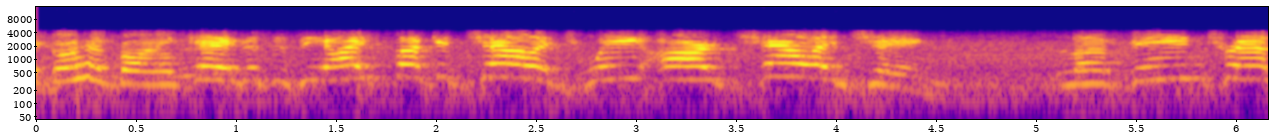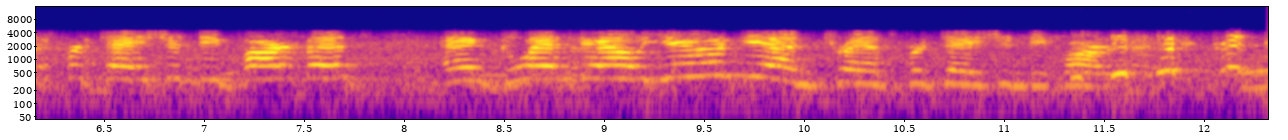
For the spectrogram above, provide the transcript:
Okay, go ahead, Bonnie. Okay, this is the Ice Bucket Challenge. We are challenging Laveen Transportation Department and Glendale Union Transportation Department.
